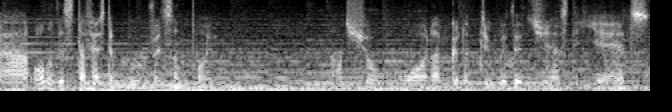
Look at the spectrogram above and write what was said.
Uh, all of this stuff has to move at some point. Not sure what I'm gonna do with it just yet.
